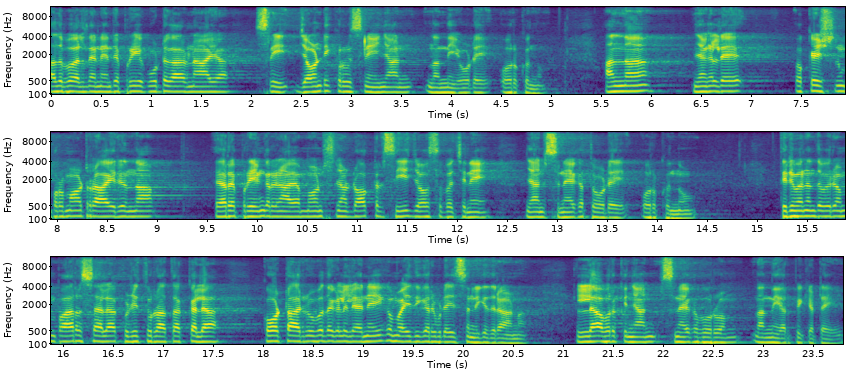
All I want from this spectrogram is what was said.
അതുപോലെ തന്നെ എന്റെ പ്രിയ കൂട്ടുകാരനായ ശ്രീ ജോൺ ഡി ക്രൂസിനെ ഞാൻ നന്ദിയോടെ ഓർക്കുന്നു. അന്ന് ഞങ്ങളുടെ വൊക്കേഷൻ പ്രൊമോട്ടറായിരുന്ന ഏറെ പ്രിയങ്കരനായ മോൺസിനർ ഡോക്ടർ സി ജോസഫ് അച്ഛനെ ഞാൻ സ്നേഹത്തോടെ ഓർക്കുന്നു. തിരുവനന്തപുരം പാറശാല കുഴിത്തുറ തക്കല കോട്ട രൂപതകളിലെ അനേകം വൈദികർ ഇവിടെ സന്നിഹിതരാണ്. എല്ലാവർക്കും ഞാൻ സ്നേഹപൂർവം നന്ദി അർപ്പിക്കട്ടെ.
